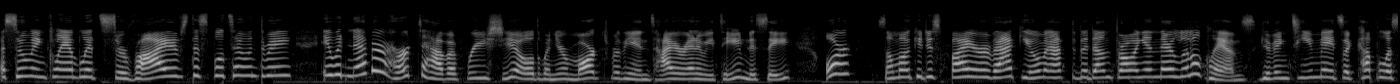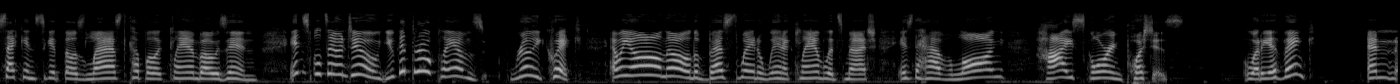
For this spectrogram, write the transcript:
Assuming Clam Blitz survives the Splatoon 3, it would never hurt to have a free shield when you're marked for the entire enemy team to see, or Someone could just fire a vacuum after they're done throwing in their little clams, giving teammates a couple of seconds to get those last couple of clambos in. In Splatoon 2, you can throw clams really quick, and we all know the best way to win a clam blitz match is to have long, high-scoring pushes. What do you think? And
